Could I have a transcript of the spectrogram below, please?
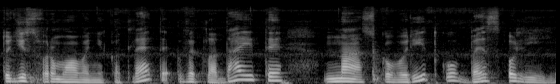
тоді сформовані котлети викладаєте на сковорідку без олії.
